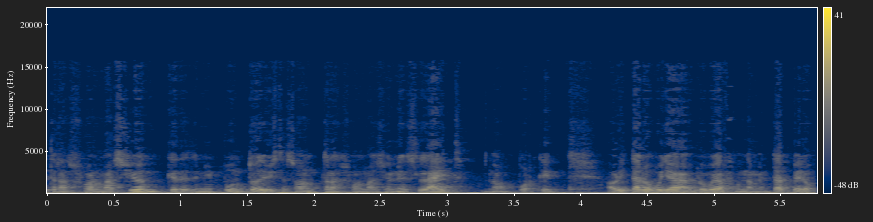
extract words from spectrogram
transformación, que desde mi punto de vista son transformaciones light, ¿no? porque ahorita lo voy a, fundamentar, pero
